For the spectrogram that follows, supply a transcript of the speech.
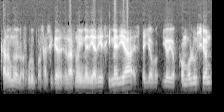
cada uno de los grupos. Así que desde las nueve y media, diez y media, este Yo, of Convolution,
